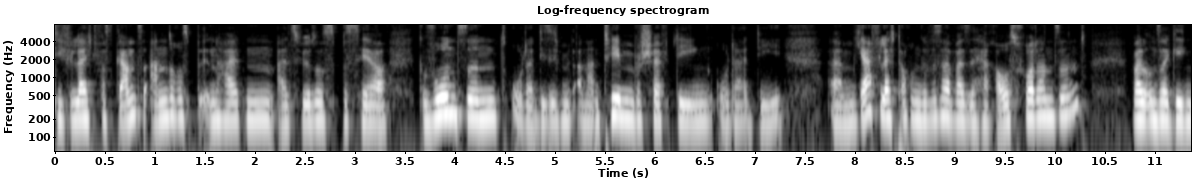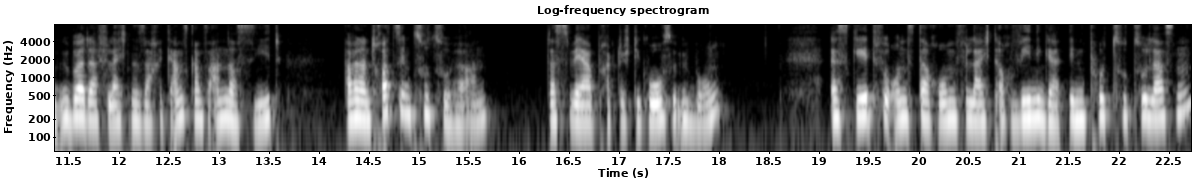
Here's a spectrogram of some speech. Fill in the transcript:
die vielleicht was ganz anderes beinhalten, als wir das bisher gewohnt sind oder die sich mit anderen Themen beschäftigen oder die ähm, ja vielleicht auch in gewisser Weise herausfordernd sind, weil unser Gegenüber da vielleicht eine Sache ganz, ganz anders sieht, aber dann trotzdem zuzuhören, das wäre praktisch die große Übung. Es geht für uns darum, vielleicht auch weniger Input zuzulassen,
